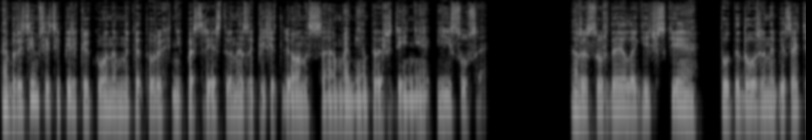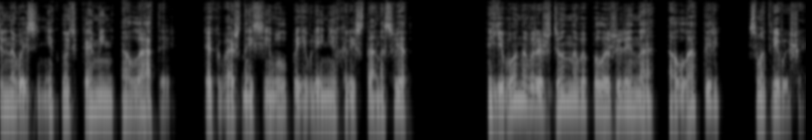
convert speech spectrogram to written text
Обратимся теперь к иконам, на которых непосредственно запечатлен сам момент рождения Иисуса. Рассуждая логически, тут и должен обязательно возникнуть камень Алатырь, как важный символ появления Христа на свет. Его новорожденного положили на Алатырь, смотри выше.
